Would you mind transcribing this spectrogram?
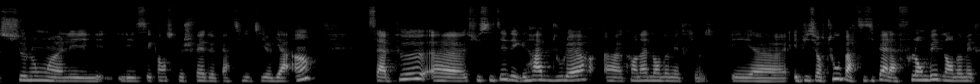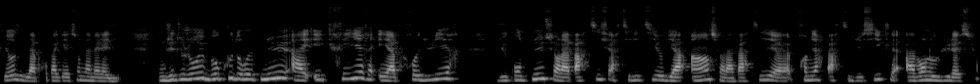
selon les, séquences que je fais de Fertility Yoga 1, ça peut euh, susciter des graves douleurs quand on a de l'endométriose. Et, puis surtout, participer à la flambée de l'endométriose et de la propagation de la maladie. Donc j'ai toujours eu beaucoup de retenue à écrire et à produire du contenu sur la partie Fertility Yoga 1, sur la partie, première partie du cycle avant l'ovulation.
